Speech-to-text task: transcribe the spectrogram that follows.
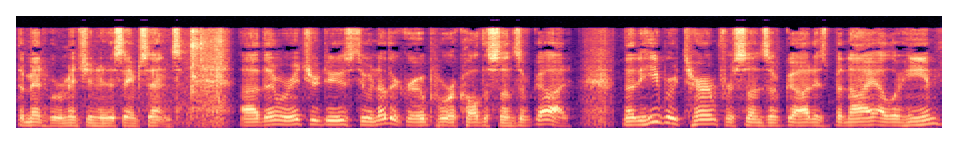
The men who are mentioned in the same sentence. Uh, then we're introduced to another group who are called the sons of God. Now, the Hebrew term for sons of God is Benai Elohim.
